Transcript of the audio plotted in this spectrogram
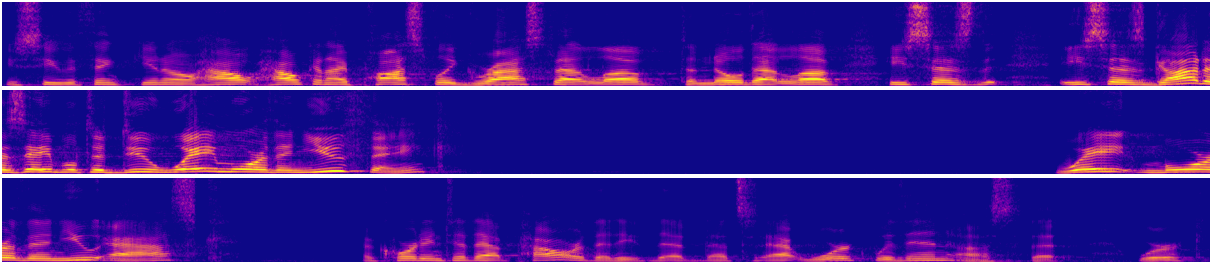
You see, we think, you know, how, how can I possibly grasp that love, to know that love? He says, that, he says, God is able to do way more than you think, way more than you ask, according to that power that, he, that that's at work within us, that work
